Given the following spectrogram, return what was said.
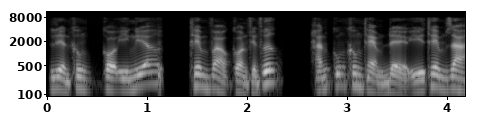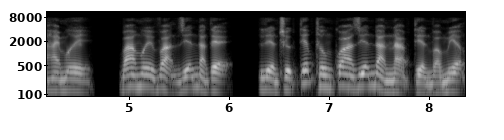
liền không có ý nghĩa, thêm vào còn phiền phức, hắn cũng không thèm để ý thêm ra 20, 30 vạn diễn đàn tệ, liền trực tiếp thông qua diễn đàn nạp tiền vào miệng,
